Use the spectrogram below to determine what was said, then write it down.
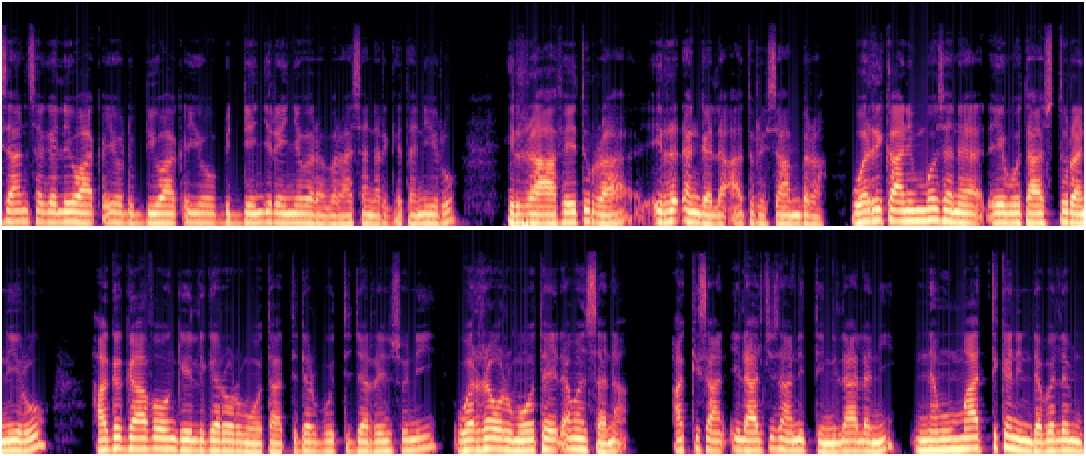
isaan sagalee waaqayyoo dubbii waaqayyoo biddeen jireenya bara baraa sana argataniiru irraa hafeetu irra dhangala'aa ture isaan bira warri kaan immoo sana dheebotaas turaniiru. haga gaafa wangeelli gara ormootaatti darbuutti jarreen suni warra ormoota jedhaman sana akka isaan ilaalchi isaan ittiin ilaalanii namummaatti kan hin dabalamne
